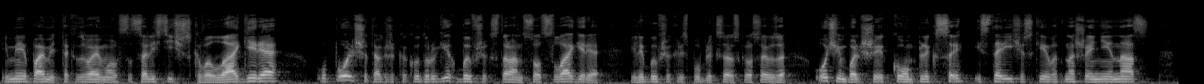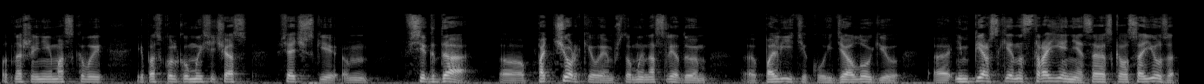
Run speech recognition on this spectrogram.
имея память так называемого социалистического лагеря, у Польши, так же как у других бывших стран соцлагеря или бывших республик Советского Союза, очень большие комплексы исторические в отношении нас, в отношении Москвы. И поскольку мы сейчас всячески всегда подчеркиваем, что мы наследуем э, политику, идеологию, э, имперские настроения Советского Союза.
